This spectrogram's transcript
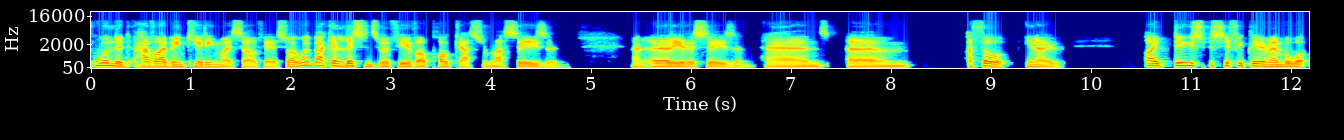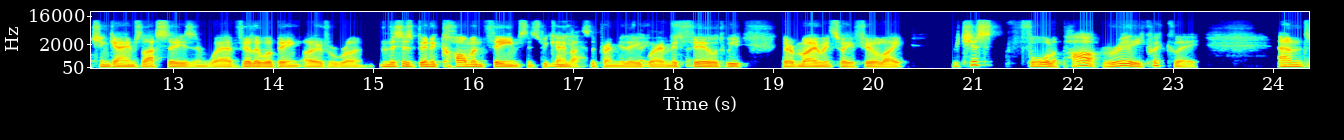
wondered, have I been kidding myself here? So I went back and listened to a few of our podcasts from last season and earlier this season, and um, I thought, you know, I do specifically remember watching games last season where Villa were being overrun, and this has been a common theme since we came yeah, back to the Premier League. Where in midfield, so. we there are moments where you feel like we just fall apart really quickly, and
